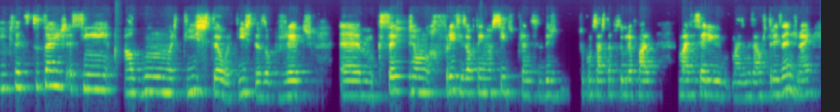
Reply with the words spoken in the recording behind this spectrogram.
E portanto, tu tens assim algum artista ou artistas ou projetos um, ehm, que sejam referências ou que tenham sido, portanto, desde tu começaste a fotografar mais a sério, mais ou menos há uns três anos, não é?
